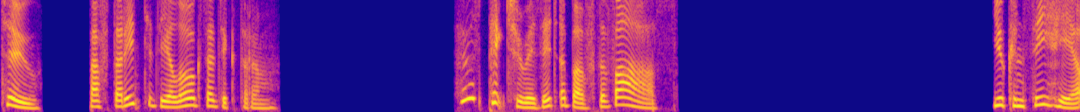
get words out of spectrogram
2. Повторите диалог за диктором. Whose picture is it above the vase? You can see here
